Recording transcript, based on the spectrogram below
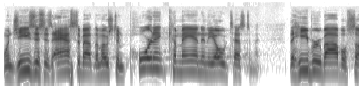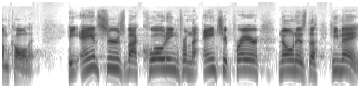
When Jesus is asked about the most important command in the Old Testament, the Hebrew Bible, some call it, he answers by quoting from the ancient prayer known as the Shema.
